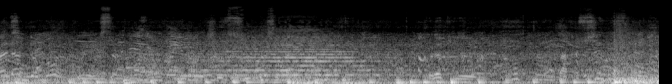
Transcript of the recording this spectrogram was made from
Madame de Morcourt de Voilà qui est. Pourtant, je vous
